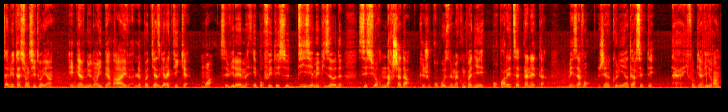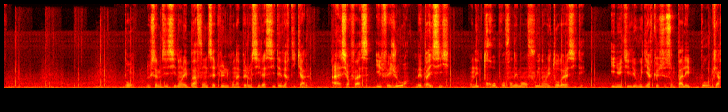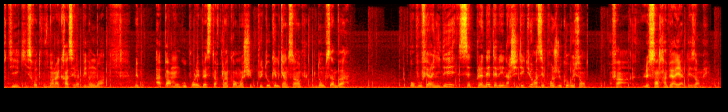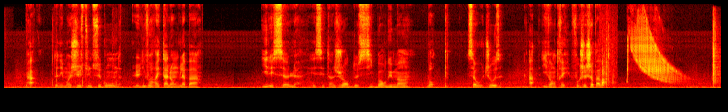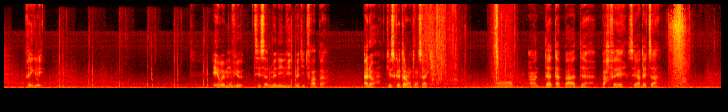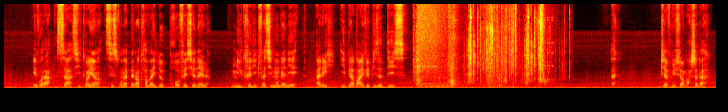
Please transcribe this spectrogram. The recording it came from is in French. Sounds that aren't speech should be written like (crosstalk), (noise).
Salutations citoyens, et bienvenue dans Hyperdrive, le podcast galactique. Moi, c'est Willem, et pour fêter ce dixième épisode, c'est sur Narshada que je vous propose de m'accompagner pour parler de cette planète. Mais avant, j'ai un colis intercepté. Euh, il faut bien vivre, hein. Bon, nous sommes ici dans les bas-fonds de cette lune qu'on appelle aussi la cité verticale. À la surface, il fait jour, mais pas ici. On est trop profondément enfoui dans les tours de la cité. Inutile de vous dire que ce sont pas les beaux quartiers qui se retrouvent dans la crasse et la pénombre. Mais bon, à part mon goût pour les blasters clinquants, moi je suis plutôt quelqu'un de simple, donc ça me va. Pour vous faire une idée, cette planète elle a une architecture assez proche de Coruscant. Enfin, le centre impérial désormais. Ah, donnez-moi juste une seconde, le livreur est à l'angle là-bas. Il est seul, et c'est un genre de cyborg humain. Bon, ça ou autre chose. Ah, il va entrer, faut que je le chope avant. Réglé. Et ouais mon vieux, c'est ça de mener une vie de petite frappe. Alors, qu'est-ce que t'as dans ton sac? Non, un datapad. Parfait, ça a l'air d'être ça. Et voilà, ça, citoyen, c'est ce qu'on appelle un travail de professionnel. 1000 crédits facilement gagnés. Allez, Hyperdrive épisode 10. Bienvenue sur Narshada.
